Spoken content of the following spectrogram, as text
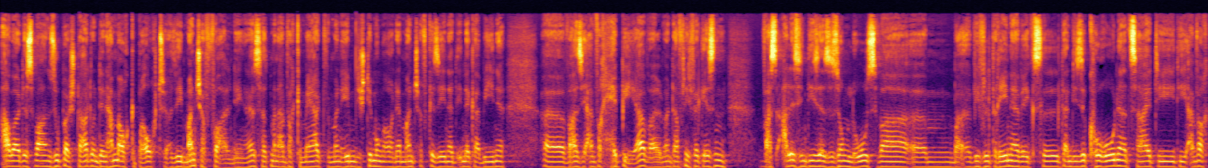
Aber das war ein super Start und den haben wir auch gebraucht. Also die Mannschaft vor allen Dingen. Das hat man einfach gemerkt, wenn man eben die Stimmung auch in der Mannschaft gesehen hat, in der Kabine, äh, war sie einfach happy. Ja? Weil man darf nicht vergessen, was alles in dieser Saison los war, ähm, wie viel Trainerwechsel, dann diese Corona-Zeit, die, die einfach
